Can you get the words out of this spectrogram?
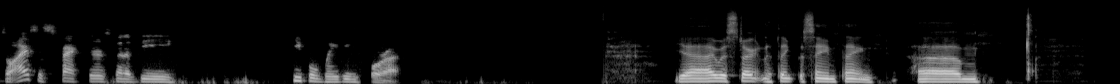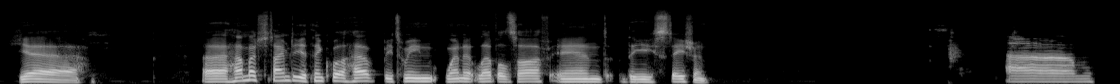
So I suspect there's going to be people waiting for us. Yeah, I was starting to think the same thing. Um, yeah. Uh, how much time do you think we'll have between when it levels off and the station? Um,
